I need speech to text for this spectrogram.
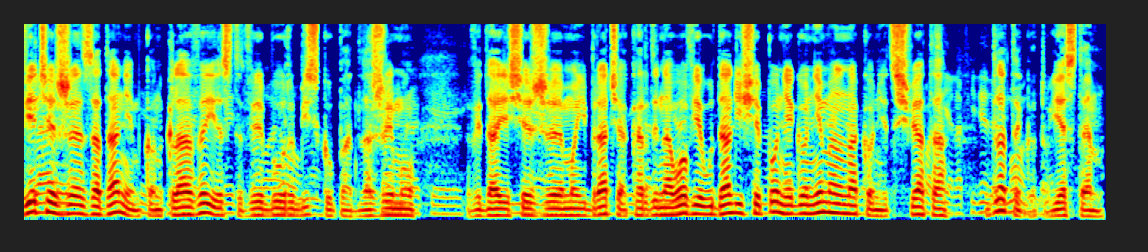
Wiecie, że zadaniem konklawy jest wybór biskupa dla Rzymu. Wydaje się, że moi bracia kardynałowie udali się po niego niemal na koniec świata, dlatego tu jestem.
